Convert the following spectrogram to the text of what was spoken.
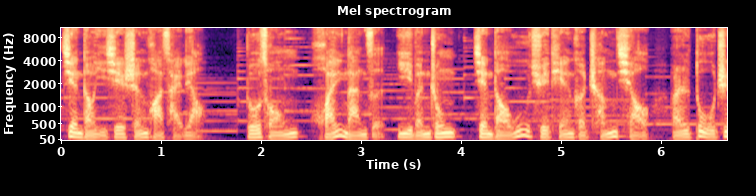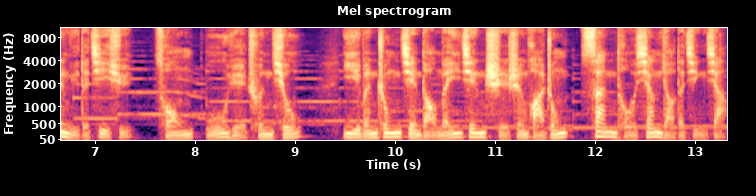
见到一些神话材料，如从《淮南子》一文中见到乌鹊田和城桥而渡之女的记叙，从《吴越春秋》一文中见到眉间尺神话中三头相咬的景象，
